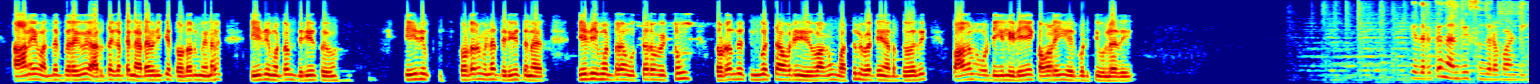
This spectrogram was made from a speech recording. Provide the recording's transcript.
ஆணை வந்த பிறகு அடுத்த கட்ட நடவடிக்கை தொடரும் என நீதிமன்றம் தெரிவித்து நீதி தொடரும் என தெரிவித்தனர். நீதிமன்றம் உத்தரவிட்டும் தொடர்ந்து சுங்கச்சாவடி நிர்வாகம் வசூல் வேட்டை நடத்துவது வாகன ஓட்டிகள் இடையே கவலையை ஏற்படுத்தியுள்ளது. இதற்கு நன்றி சுந்தரபாண்டி.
